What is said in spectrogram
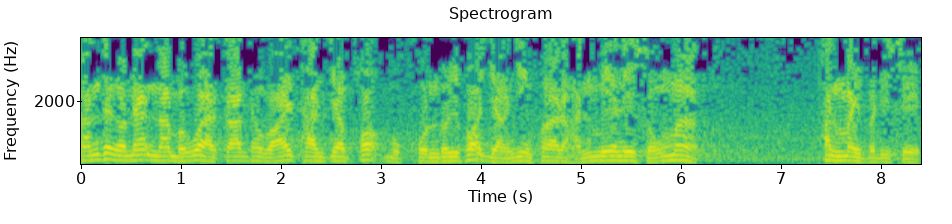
หันต์ท่านก็แนะนำบอกว่าการถวายทานเฉพาะบุคคล โดยเฉพาะอย่างยิ่งพระอรหันต์มีนิสงมาก ท่านไม่ปฏิเสธ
